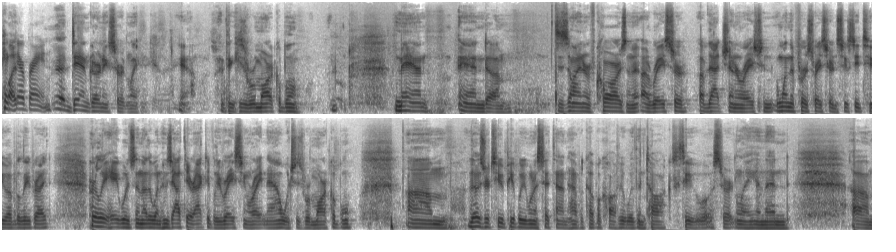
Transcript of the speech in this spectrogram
pick Well, their brain? uh, Dan Gurney, certainly. Yeah, I think he's a remarkable man and um, designer of cars and a, a racer of that generation. Won the first race here in '62, I believe, right? Hurley Haywood's another one who's out there actively racing right now, which is remarkable. Um, those are two people you want to sit down and have a cup of coffee with and talk to, uh, certainly. And then um,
